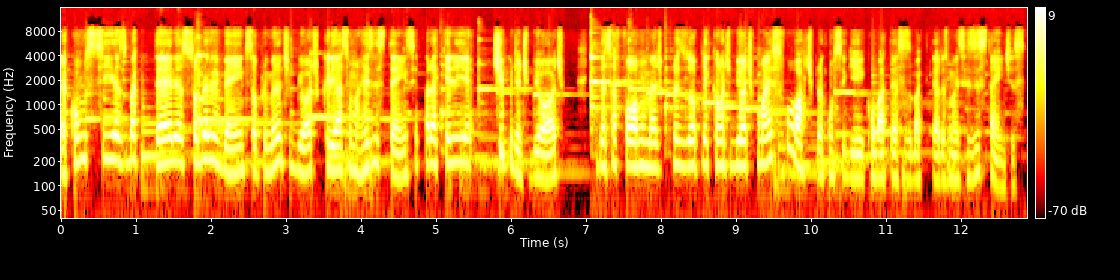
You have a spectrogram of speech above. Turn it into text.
É como se as bactérias sobreviventes ao primeiro antibiótico criassem uma resistência para aquele tipo de antibiótico, e dessa forma o médico precisou aplicar um antibiótico mais forte para conseguir combater essas bactérias mais resistentes.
